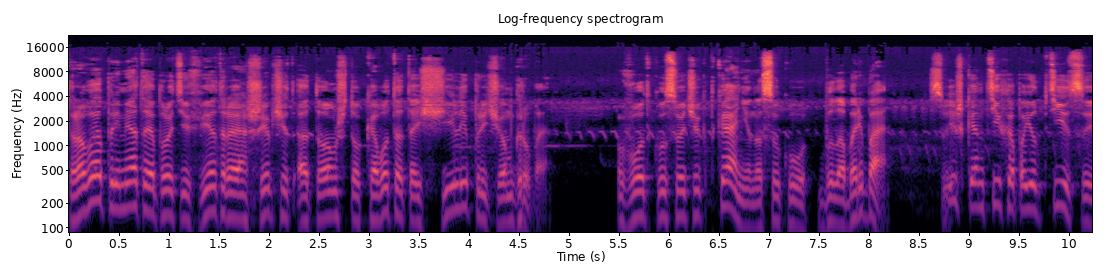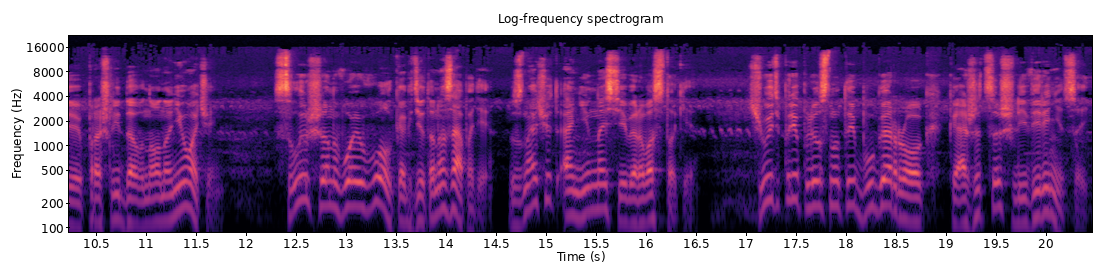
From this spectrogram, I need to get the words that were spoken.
Трава, примятая против ветра, шепчет о том, что кого-то тащили, причем грубо. Вот кусочек ткани на суку, была борьба. Слишком тихо поют птицы, прошли давно, но не очень. Слышен вой волка где-то на западе, значит, они на северо-востоке. Чуть приплюснутый бугорок, кажется, шли вереницей.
